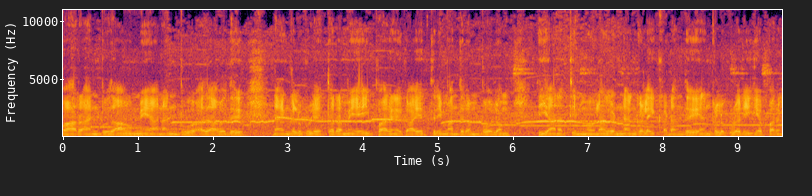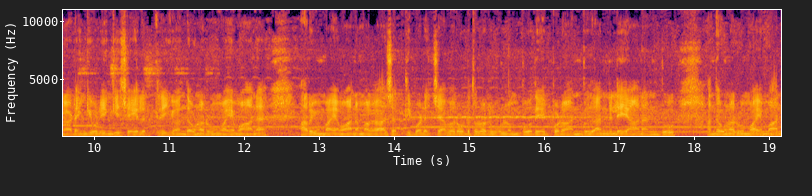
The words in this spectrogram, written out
வார அன்பு தான் உண்மையான அன்பு. அதாவது நான் எங்களுக்குள்ளே திறமையை பாருங்கள் காயத்ரி மந்திரம் மூலம் தியானத்தின் மூலம் எண்ணங்களை கடந்து எங்களுக்குள்ளே பாருங்கள் அடங்கி ஒடுங்கி செயலற்றிக்கும் அந்த உணர்வுமயமான அறிவுமயமான மகா சக்தி படைத்து அவரோடு தொடர்பு கொள்ளும் போது ஏற்படும் அன்பு தான் நிலையான அன்பு. அந்த உணர்வுமயமான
